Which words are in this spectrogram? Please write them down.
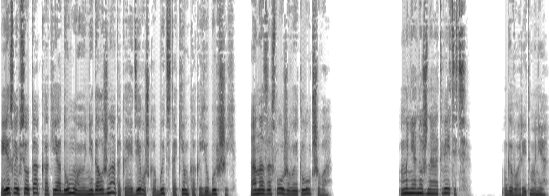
Если все так, как я думаю, не должна такая девушка быть таким, как ее бывший. Она заслуживает лучшего. «Мне нужно ответить», — говорит мне.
